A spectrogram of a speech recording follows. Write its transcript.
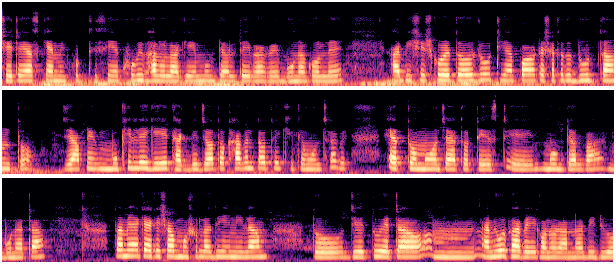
সেটাই আজকে আমি করতেছি। খুবই ভালো লাগে মুগ ডালটা এভাবে ভুনা করলে। আর বিশেষ করে তো রুটি আর পরোটার সাথে তো দুর্দান্ত, যে আপনি মুখে লেগে থাকবে, যত খাবেন ততই খেতে মন চাবে। এত মজা, এত টেস্ট এই মুগ ডাল বা ভুনাটা। তো আমি একে একে সব মশলা দিয়ে নিলাম। তো যেহেতু এটা আমি ওইভাবে কোনো রান্নার ভিডিও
